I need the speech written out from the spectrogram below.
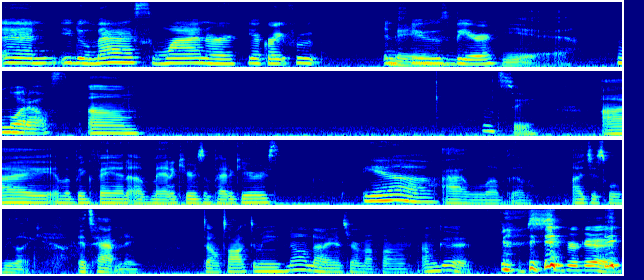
and you do masks, wine, or your grapefruit infused beer. yeah. What else? Um. Let's see. I am a big fan of manicures and pedicures. Yeah. I love them. I just will be like, yeah, it's happening. Don't talk to me. No, I'm not answering my phone. I'm good. super good,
